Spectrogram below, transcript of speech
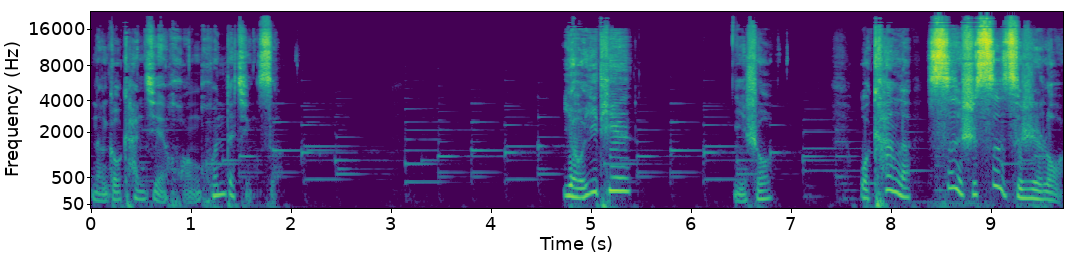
能够看见黄昏的景色。有一天，你说：“我看了四十四次日落。”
